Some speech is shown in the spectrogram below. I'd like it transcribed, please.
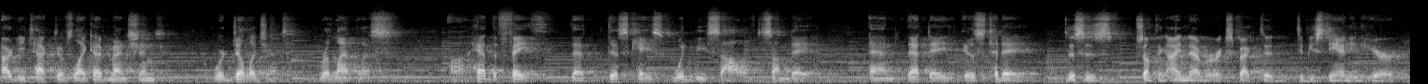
Our detectives, like I've mentioned, were diligent, relentless, uh, had the faith that this case would be solved someday, and that day is today. This is something I never expected to be standing here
